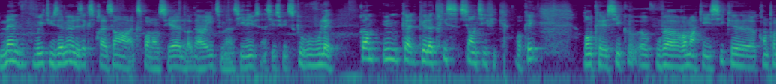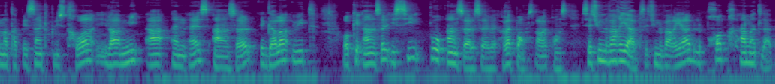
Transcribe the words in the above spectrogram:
Même, vous pouvez utiliser même les expressions exponentielles, logarithmes, sinus, ainsi de suite, ce que vous voulez comme une calculatrice scientifique. ok? Donc ici, vous pouvez remarquer ici que quand on a tapé 5 plus 3, il a mis ANS à un seul, égal à 8. Ok, un seul ici pour un seul, c'est. La réponse. C'est une variable, c'est une variable propre à MATLAB.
